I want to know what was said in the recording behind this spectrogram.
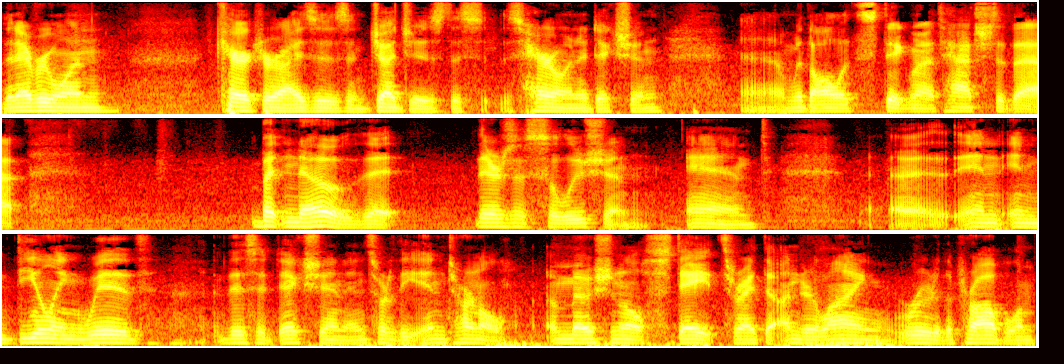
that everyone characterizes and judges this this heroin addiction, uh, with all its stigma attached to that. But know that there's a solution and uh, in in dealing with this addiction and sort of the internal emotional states, right, the underlying root of the problem.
